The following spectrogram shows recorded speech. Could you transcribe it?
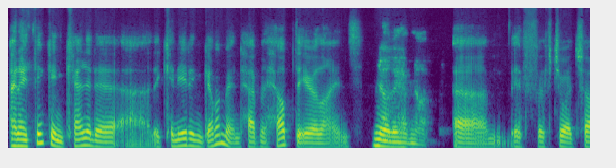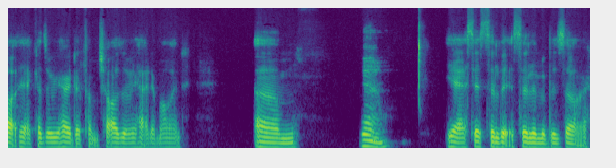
And I think in Canada, uh, the Canadian government haven't helped the airlines. No, they have not. Um, if if George Charles, yeah, because we heard it from Charles when we had him on. Um, yeah. Yes, it's a it's a little bizarre.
